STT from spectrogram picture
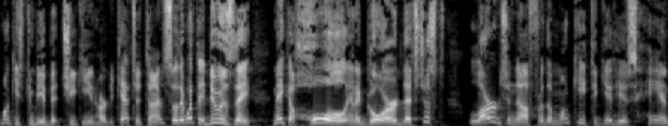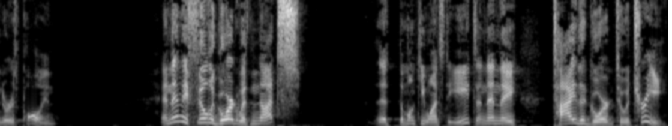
monkeys can be a bit cheeky and hard to catch at times. So what they do is they make a hole in a gourd that's just large enough for the monkey to get his hand or his paw in. And then they fill the gourd with nuts that the monkey wants to eat, and then they tie the gourd to a tree.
